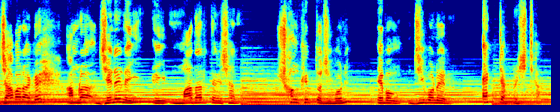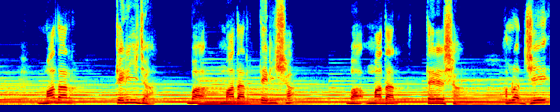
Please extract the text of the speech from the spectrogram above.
যাবার আগে আমরা জেনে নেই এই মাদার তেরেসার সংক্ষিপ্ত জীবনী এবং জীবনের একটা পৃষ্ঠা, মাদার টেরিজা। বা মাদার তেরিসা বা মাদার তেরেসা। আমরা যে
